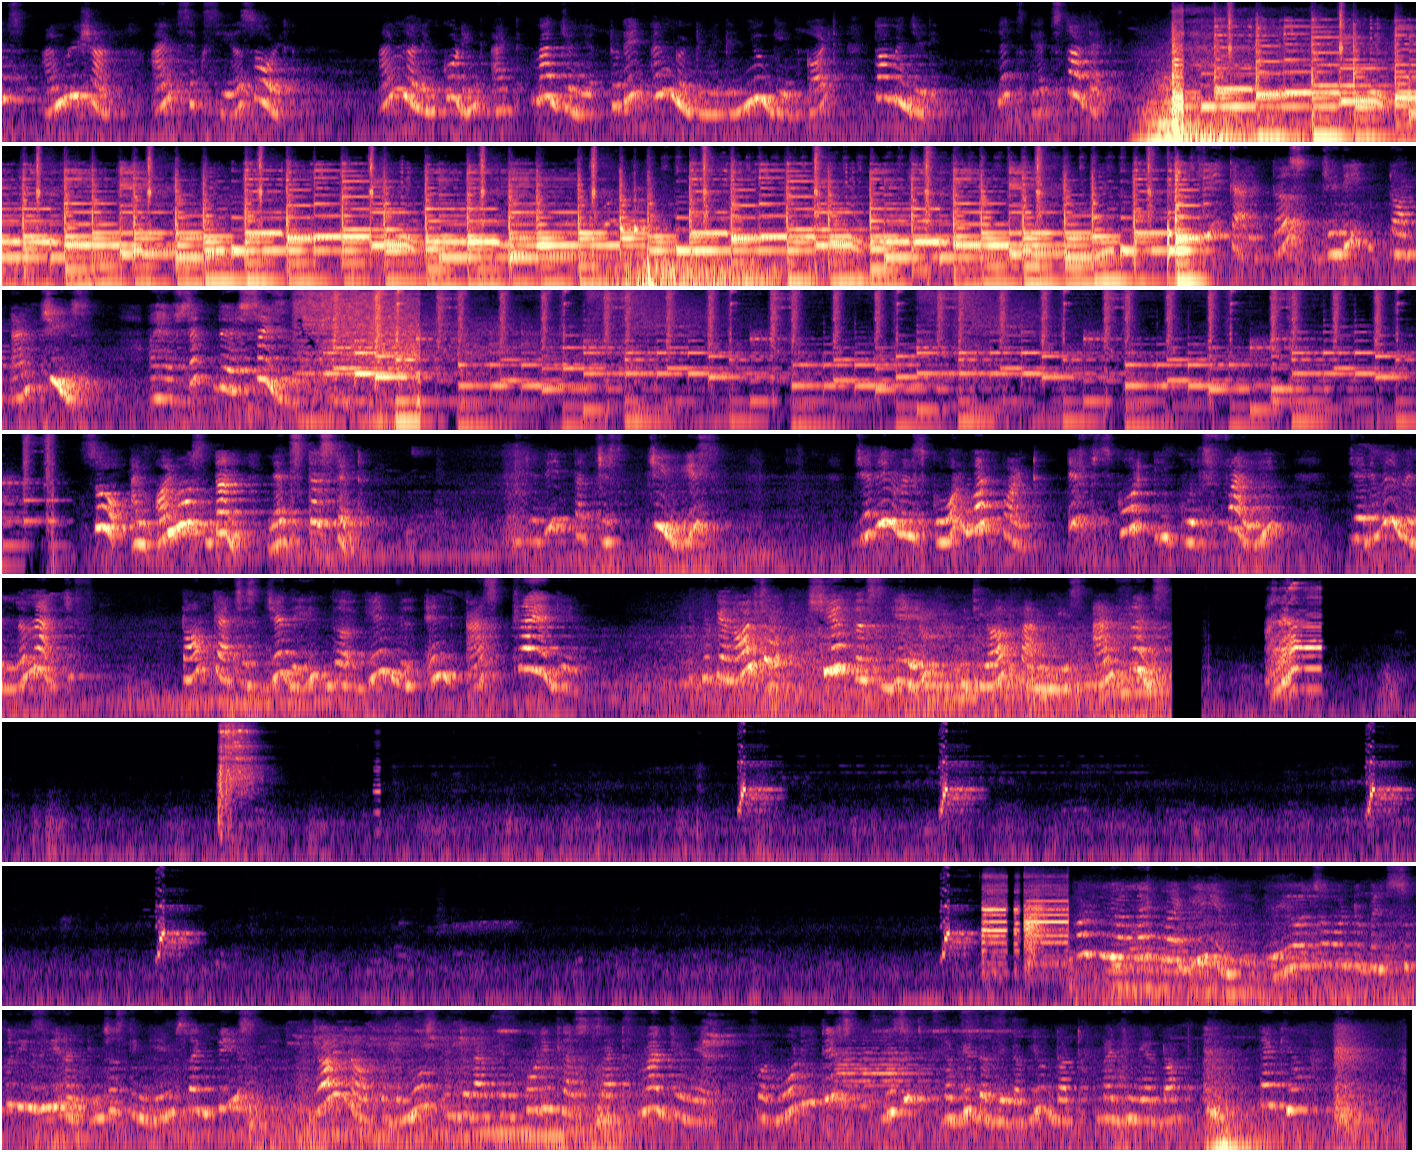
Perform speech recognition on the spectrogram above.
friends, I'm Rishaan. I'm 6 years old. I'm learning coding at Math Junior. Today I'm going to make a new game called Tom and Jerry. Let's get started. Sizes. So, I'm almost done. Let's test it. Jerry touches cheese. Jerry will score one point. If score equals 5, Jerry will win the match. Tom catches Jerry, the game will end as try again. You can also share this game with your families and friends. The most interactive coding classes at Math Junior. For more details, visit www.mathjunior.in.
